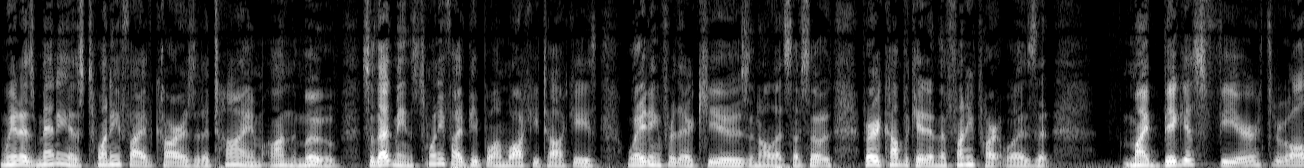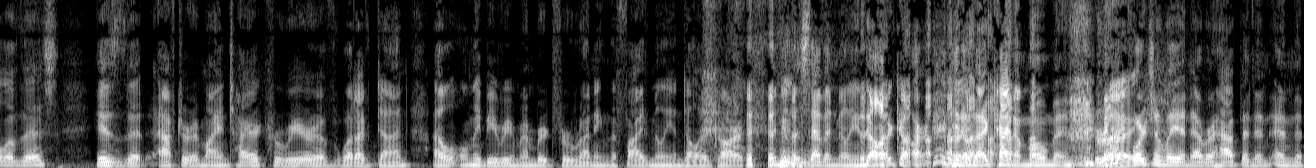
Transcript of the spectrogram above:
And we had as many as 25 cars at a time on the move. So that means 25 people on walkie talkies waiting for their cues and all that stuff. So it was very complicated. And the funny part was that my biggest fear through all of this is that after my entire career of what I've done, I will only be remembered for running the five million dollar car into the seven million dollar car. You know that kind of moment. Right. Fortunately, it never happened. And and the,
